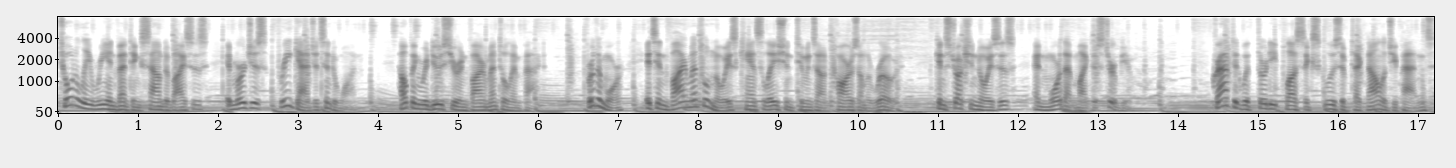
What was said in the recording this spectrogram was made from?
Totally reinventing sound devices, it merges three gadgets into one, helping reduce your environmental impact. Furthermore, its environmental noise cancellation tunes out cars on the road, construction noises, and more that might disturb you. Crafted with 30-plus exclusive technology patents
